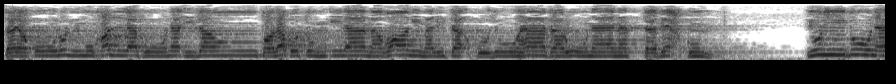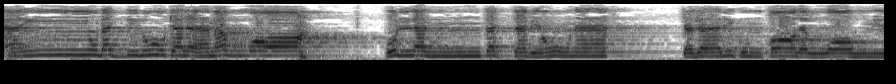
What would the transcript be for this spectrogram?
سيقول المخلفون إذا انطلقتم إلى مغانم لتأخذوها ذرونا نتبعكم. يريدون أن يبدلوا كلام الله. قل لن تتبعونا. كذلكم قال الله من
